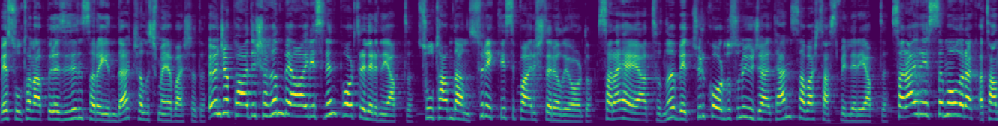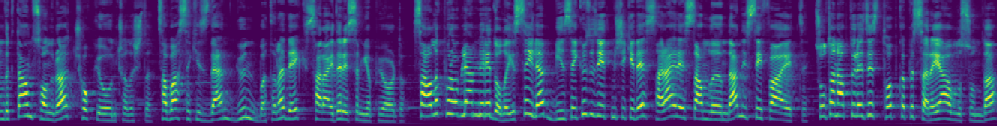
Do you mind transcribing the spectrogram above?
ve Sultan Abdülaziz'in sarayında çalışmaya başladı. Önce padişahın ve ailesinin portrelerini yaptı. Sultandan sürekli siparişler alıyordu. Saray hayatını ve Türk ordusunu yücelten savaş tasvirleri yaptı. Saray ressamı olarak atandıktan sonra çok yoğun çalıştı. Sabah 8'den gün batana dek sarayda resim yapıyordu. Sağlık problemleri dolayısıyla 1872'de saray ressamlığından istifa etti. Sultan Abdülaziz Aziz Topkapı Sarayı avlusunda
